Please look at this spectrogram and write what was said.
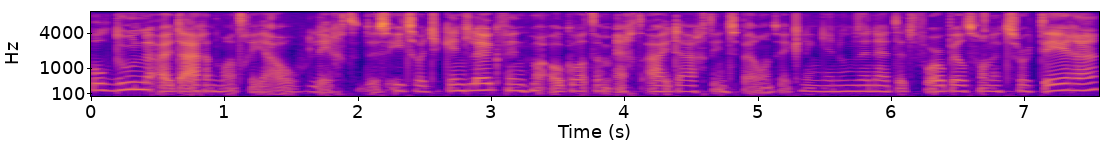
voldoende uitdagend materiaal ligt. Dus iets wat je kind leuk vindt, maar ook wat hem echt uitdaagt in spelontwikkeling. Je noemde net het voorbeeld van het sorteren.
